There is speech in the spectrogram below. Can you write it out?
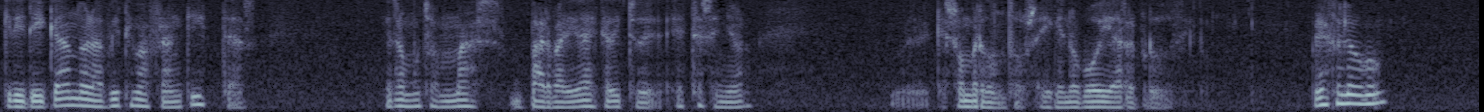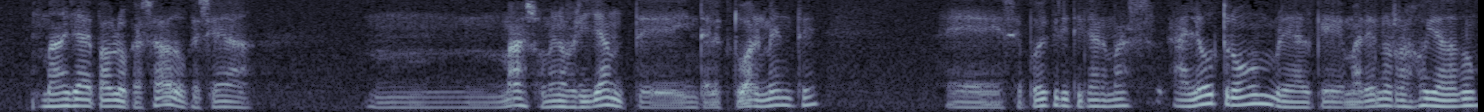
criticando a las víctimas franquistas y otras muchas más barbaridades que ha dicho este señor eh, que son vergonzosas y que no voy a reproducir. Pero es que luego, más allá de Pablo Casado, que sea mm, más o menos brillante intelectualmente, eh, se puede criticar más al otro hombre al que Mariano Rajoy ha dado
